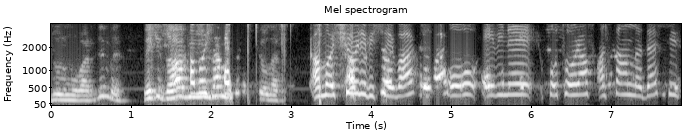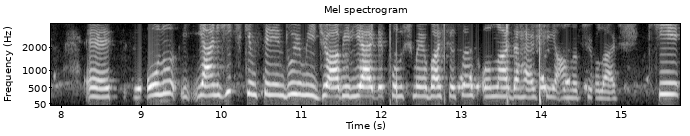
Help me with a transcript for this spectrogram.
durumu var değil mi? Belki daha Ama büyüğünden mi istiyorlar? Ama şöyle bir şey var. O evine fotoğraf asanla da siz e, onu yani hiç kimsenin duymayacağı bir yerde konuşmaya başlasanız onlar da her şeyi anlatıyorlar. Ki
